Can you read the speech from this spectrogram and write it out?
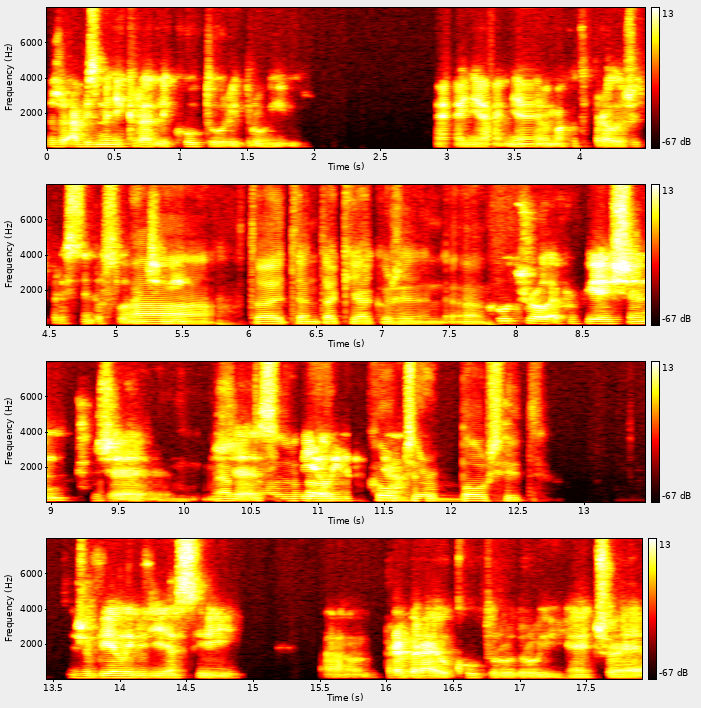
že aby sme nekradli kultúry druhým. Ja ne, neviem, ako to preložiť presne do slovenčiny. Á, to je ten taký akože... Uh, Cultural appropriation, že, ja že to bieli ľudia, Culture bullshit. Že bieli ľudia si uh, preberajú kultúru druhých, hej, čo je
